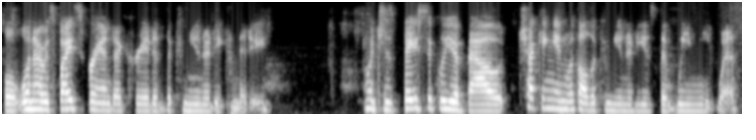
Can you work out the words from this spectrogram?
well when i was vice grand i created the community committee which is basically about checking in with all the communities that we meet with.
